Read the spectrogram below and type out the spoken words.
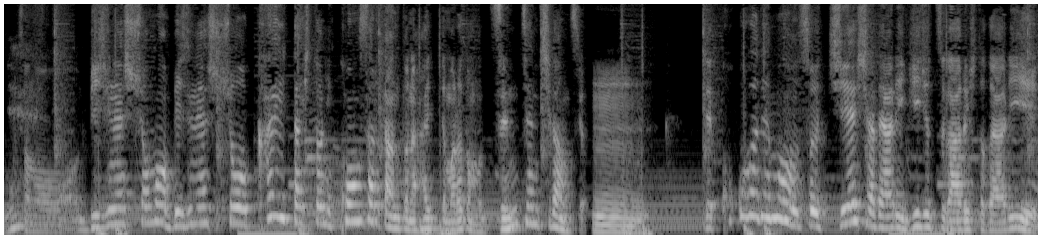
ね、そのビジネス書もビジネス書を書いた人にコンサルタントに入ってもらうともう全然違うんですよ。で、ここがでもそういう知恵者であり技術がある人であり、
